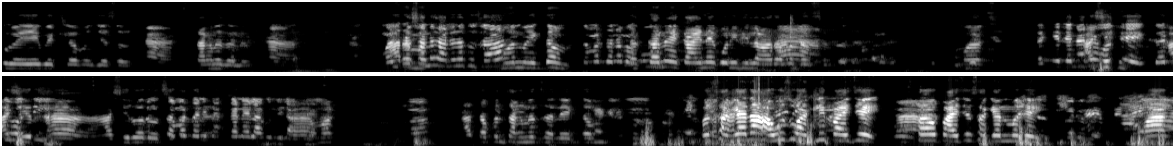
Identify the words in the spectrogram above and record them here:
फुलं हे भेटलं म्हणजे असं चांगलं झालं. आरामात. झालं ना तुझा? मन एकदम. धक्का नाही काय नाही कोणी दिला आरामात दर्शन झालं. मग आशीर्- आशीर- हा, आशीर्वाद होता. धक्का नाही लागून दिला. हा, मग आता पण चांगलंच झालं एकदम. पण सगळ्यांना हाऊस वाटली पाहिजे. उत्साह पाहिजे सगळ्यांमध्ये. मग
